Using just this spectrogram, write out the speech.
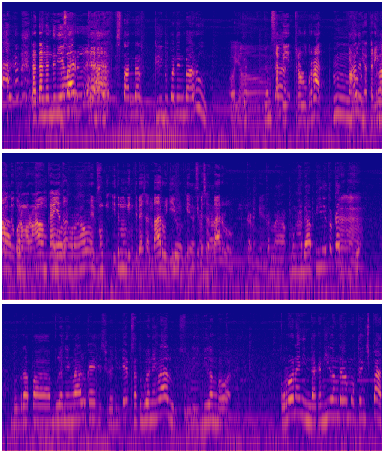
Tatanan dunia baru. Ada standar kehidupan yang baru. Oh iya. Oh, yang bisa- tapi terlalu berat. Hmm, Kalau kita terima berat, untuk orang-orang awam kayaknya tuh. Orang-orang awam. Tapi mungkin itu mungkin kebiasaan baru Ji, Iya, mungkin kebiasaan kebiasaan baru. karena menghadapi ini tuh kan Heeh. beberapa bulan yang lalu kayak sudah di eh, satu bulan yang lalu sudah dibilang bahwa corona ini tidak akan hilang dalam waktu yang cepat.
